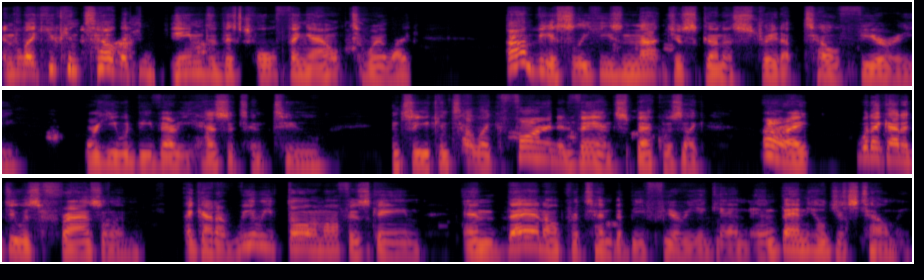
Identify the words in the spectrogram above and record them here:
and like you can tell that he gamed this whole thing out to where like obviously he's not just gonna straight up tell fury or he would be very hesitant to. And so you can tell like far in advance beck was like all right what i gotta do is frazzle him. I gotta really throw him off his game and then i'll pretend to be fury again and then he'll just tell me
